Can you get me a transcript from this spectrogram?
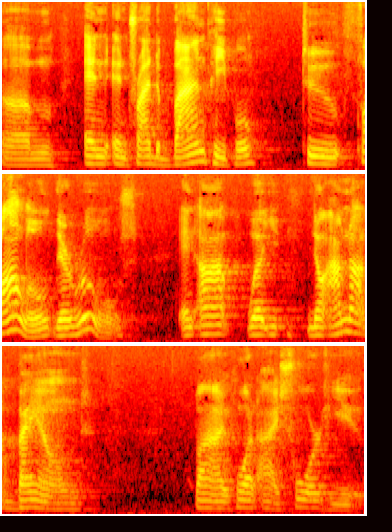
um, and, and tried to bind people to follow their rules. And I, well, you, no, I'm not bound by what I swore to you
